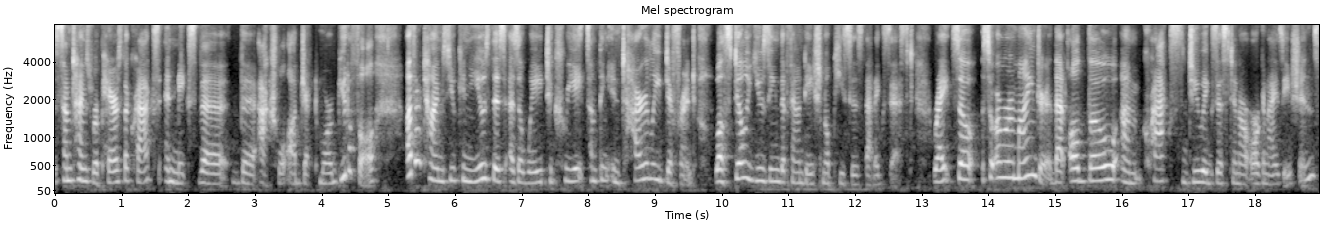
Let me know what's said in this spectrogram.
sometimes repairs the cracks and makes the, the actual object more beautiful. Other times you can use this as a way to create something entirely different while still using the foundational pieces that exist, right? So, so a reminder that although um, cracks do exist in our organizations,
